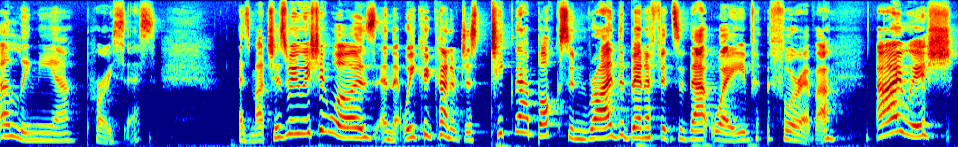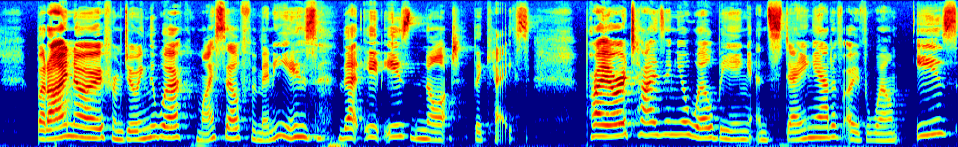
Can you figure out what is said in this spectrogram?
a linear process. As much as we wish it was, and that we could kind of just tick that box and ride the benefits of that wave forever. I wish, but I know from doing the work myself for many years that it is not the case. Prioritizing your well being and staying out of overwhelm is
